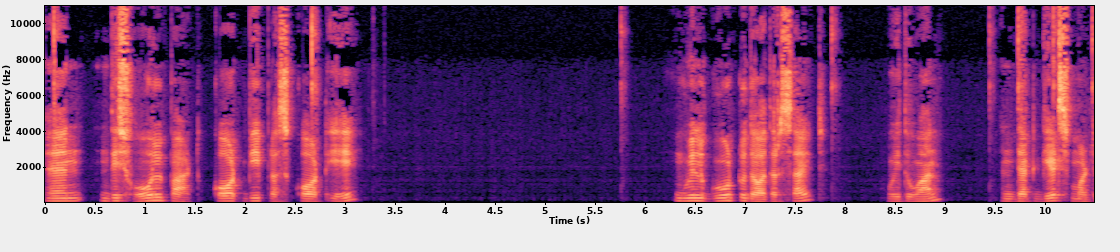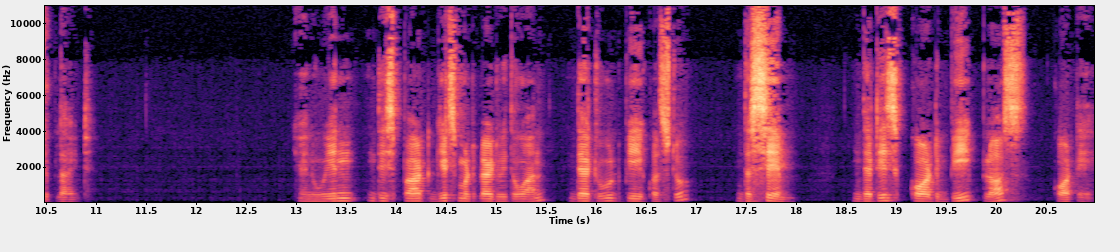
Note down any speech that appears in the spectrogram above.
And this whole part cot b plus cot a will go to the other side with 1 and that gets multiplied. And when this part gets multiplied with 1 that would be equals to the same. That is cot b plus cot a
